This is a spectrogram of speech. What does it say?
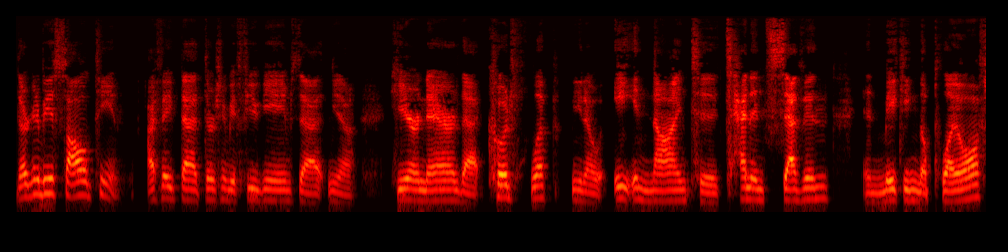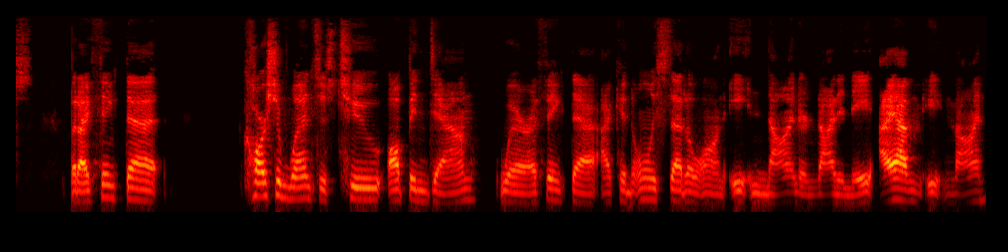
they're going to be a solid team. I think that there's going to be a few games that, you know, here and there that could flip, you know, eight and nine to ten and seven and making the playoffs. But I think that Carson Wentz is too up and down. Where I think that I could only settle on eight and nine or nine and eight. I have them eight and nine,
